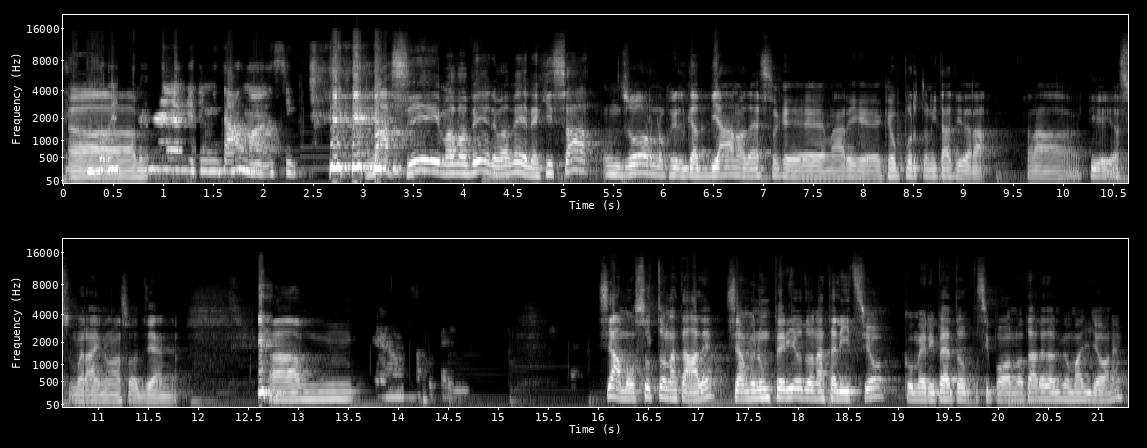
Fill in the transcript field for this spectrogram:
Uh, la mia dignità, ma sì. ma sì, ma va bene, va bene. Chissà un giorno quel gabbiano adesso che magari che, che opportunità ti darà. Sarà, ti assumerà in una sua azienda. Um. Siamo sotto Natale, siamo in un periodo natalizio, come ripeto si può notare dal mio maglione,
